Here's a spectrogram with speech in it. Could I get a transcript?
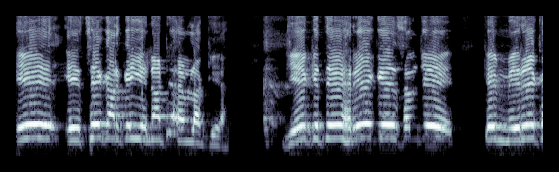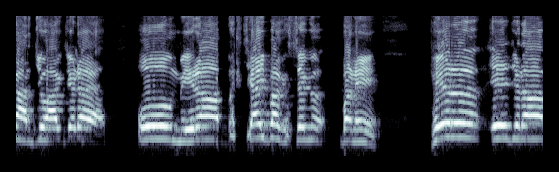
ਇਹ ਇਸੇ ਕਰਕੇ ਹੀ ਇੰਨਾ ਟਾਈਮ ਲੱਗ ਗਿਆ। ਜੇ ਕਿਤੇ ਹਰੇਕ ਇਹ ਸਮਝੇ ਕਿ ਮੇਰੇ ਘਰ ਜਵਾਕ ਜਿਹੜਾ ਹੈ, ਉਹ ਮੇਰਾ ਬੱਚਾ ਹੀ ਭਗਤ ਸਿੰਘ ਬਣੇ, ਫਿਰ ਇਹ ਜਿਹੜਾ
